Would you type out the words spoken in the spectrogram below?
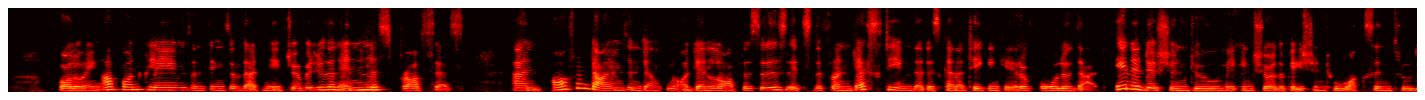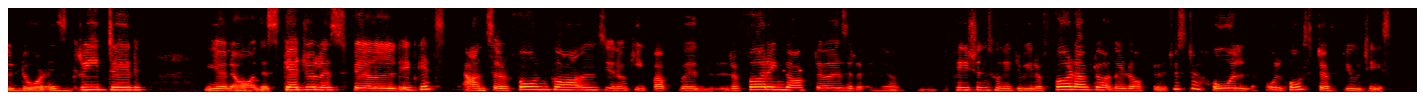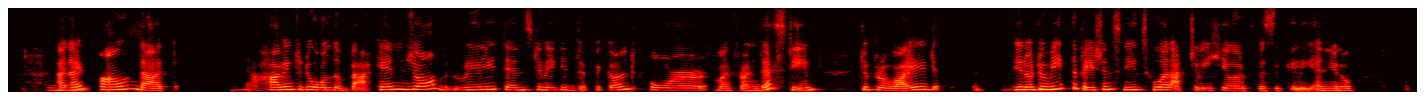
following up on claims and things of that nature, which is an endless process. And oftentimes in dental, dental offices, it's the front desk team that is kind of taking care of all of that, in addition to making sure the patient who walks in through the door is greeted, you know the schedule is filled it gets answer phone calls you know keep up with referring doctors you know patients who need to be referred out to other doctors just a whole whole host of duties mm-hmm. and i found that having to do all the back end job really tends to make it difficult for my front desk team to provide you know to meet the patient's needs who are actually here physically and you know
